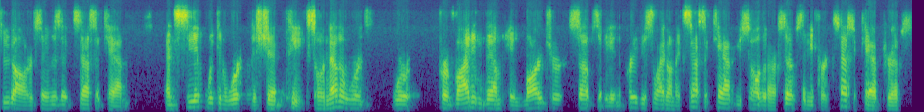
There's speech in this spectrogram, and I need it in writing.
two dollars, same as Access-a-Cab, and see if we can work the shed peak. So in other words, we're providing them a larger subsidy. In the previous slide on Access-a-Cab, you saw that our subsidy for Access-a-Cab trips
